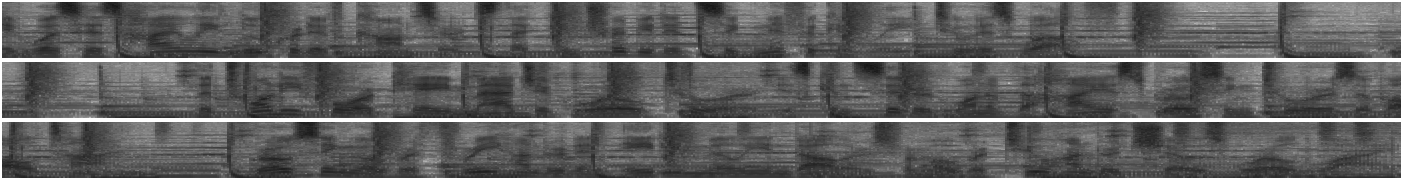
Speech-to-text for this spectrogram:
it was his highly lucrative concerts that contributed significantly to his wealth. The 24K Magic World Tour is considered one of the highest-grossing tours of all time, grossing over $380 million from over 200 shows worldwide.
